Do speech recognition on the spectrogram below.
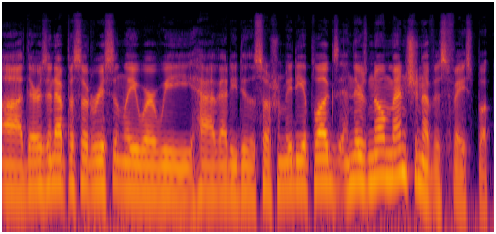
Uh, there's an episode recently where we have Eddie do the social media plugs, and there's no mention of his Facebook.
